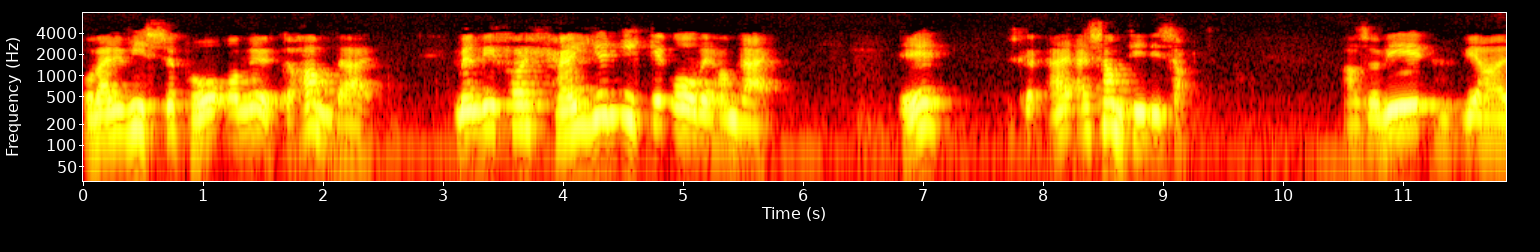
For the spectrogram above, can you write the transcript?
og være visse på å møte ham der. Men vi forføyer ikke over ham der. Det er, er samtidig sagt. Altså, vi, vi har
